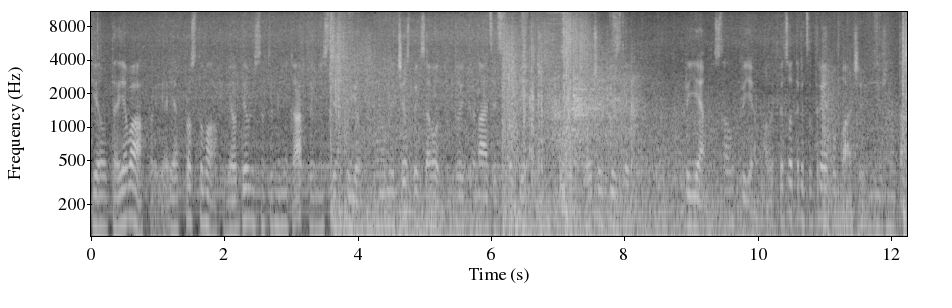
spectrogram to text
ті ЛТ. Я вахую, я, я просто вахую. Я от дивлюсь на ту міні-карту і мені стає хуйово. Все от той 13 105. Хочу пізди. Приємно, стало приємно. Але 533 я побачив, мені вже не так.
